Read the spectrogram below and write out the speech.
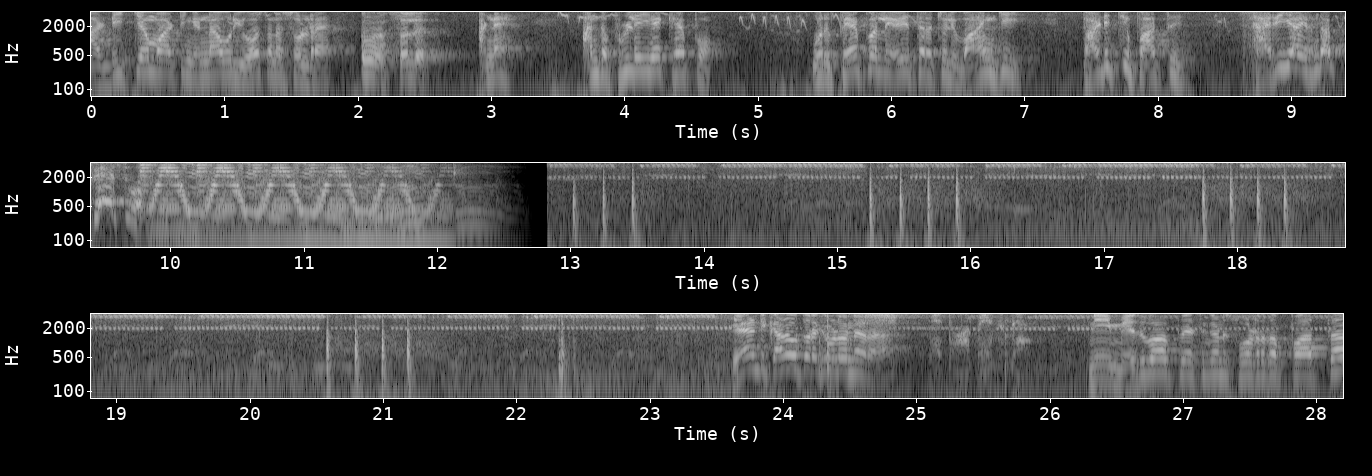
அடிக்க மாட்டீங்கன்னா ஒரு யோசனை சொல்றேன். சொல்லு. அண்ணே அந்த புள்ளையே கேட்போம். ஒரு பேப்பர்ல எழுதி தர சொல்லி வாங்கி படிச்சு பார்த்து சரியா இருந்தா பேசுவோம். ஏண்டி கதவு திறக்க இவ்வளவு நேரம்? நீ மெதுவா பேசுங்கன்னு சொல்றத பார்த்தா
